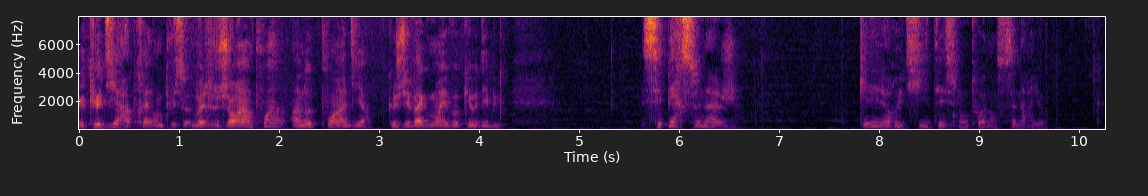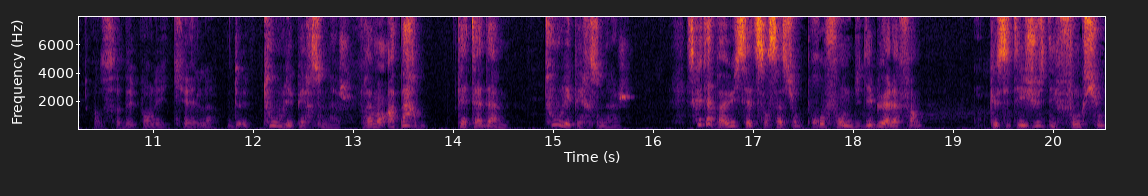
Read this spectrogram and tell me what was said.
Et que dire après en plus? Moi j'aurais un point, un autre point à dire que j'ai vaguement évoqué au début. Ces personnages, quelle est leur utilité selon toi dans ce scénario? Alors ça dépend lesquels. De tous les personnages, vraiment, à part Tête Adam, tous les personnages. Est-ce que t'as pas eu cette sensation profonde du début à la fin que c'était juste des fonctions?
